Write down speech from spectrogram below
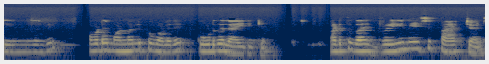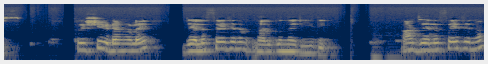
ചെയ്യുന്നതെങ്കിൽ അവിടെ മണ്ണൊലിപ്പ് വളരെ കൂടുതലായിരിക്കും. അടുത്തതായി ഡ്രെയിനേജ് പാറ്റേൺസ് കൃഷിയിടങ്ങളെ ജലസേചനം നൽകുന്ന രീതി. ആ ജലസേചനം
